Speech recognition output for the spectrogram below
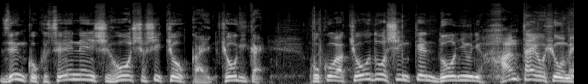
全国青年司法書士協会協議会ここは共同親権導入に反対を表明。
